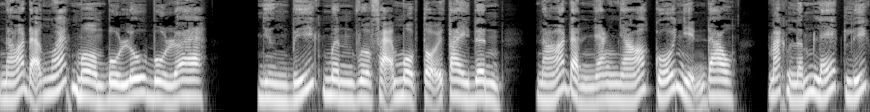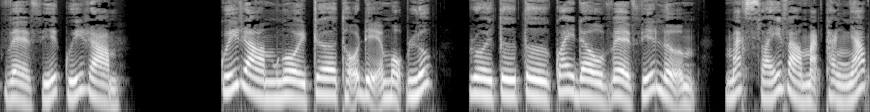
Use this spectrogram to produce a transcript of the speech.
nó đã ngoát mồm bù lu bù loa. Nhưng biết mình vừa phạm một tội tay đình, nó đành nhăn nhó cố nhịn đau, mắt lấm lét liếc về phía quý ròm. Quý ròm ngồi trơ thổ địa một lúc, rồi từ từ quay đầu về phía lượm, mắt xoáy vào mặt thằng nhóc.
